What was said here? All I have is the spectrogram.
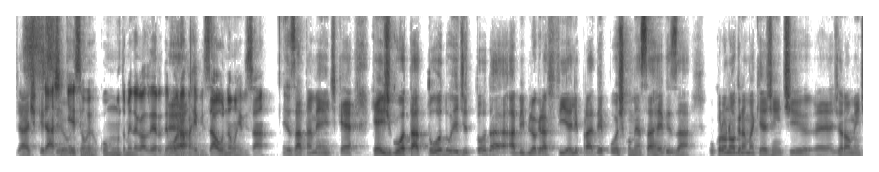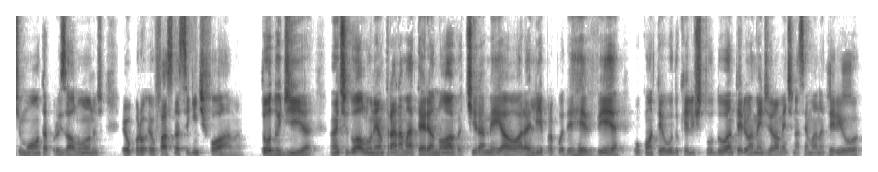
Já esqueceu. Você acha que esse é um erro comum também da galera, demorar é. para revisar ou não revisar? Exatamente. Quer, quer esgotar todo, toda a bibliografia ali para depois começar a revisar. O cronograma que a gente é, geralmente monta para os alunos, eu, eu faço da seguinte forma: todo dia antes do aluno entrar na matéria nova, tira meia hora ali para poder rever o conteúdo que ele estudou anteriormente, geralmente na semana anterior. Uhum.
